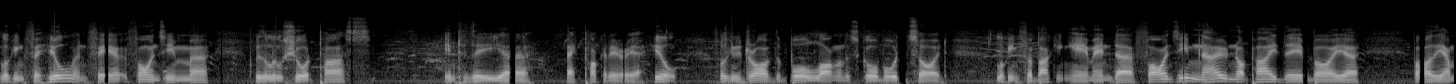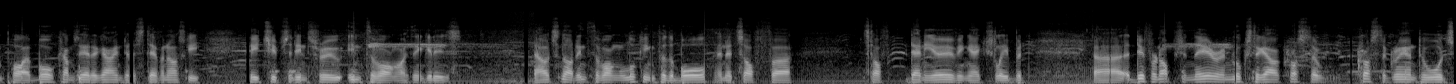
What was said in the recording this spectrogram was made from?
looking for Hill and finds him uh, with a little short pass into the uh, back pocket area. Hill looking to drive the ball long on the scoreboard side, looking for Buckingham and uh, finds him. No, not paid there by uh, by the umpire. Ball comes out again to Stefanowski. He chips it in through Inthavong, I think it is. No, it's not Inthavong looking for the ball, and it's off. It's off Danny Irving actually, but uh, a different option there, and looks to go across the across the ground towards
